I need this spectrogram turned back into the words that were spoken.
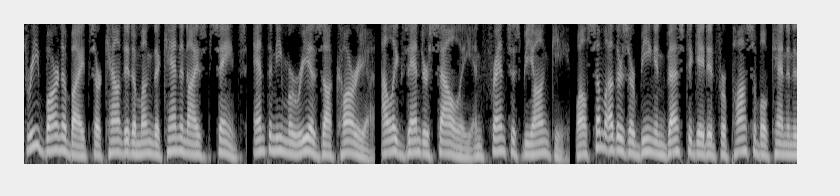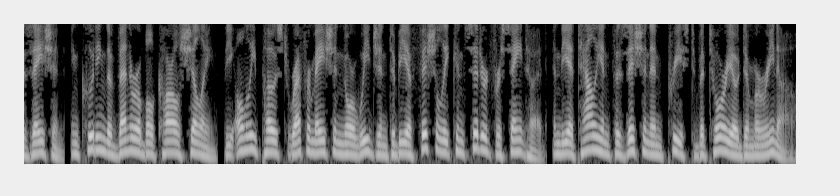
Three Barnabites are counted among the canonized saints, Anthony Maria Zaccaria, Alexander Sauli and Francis Bianchi, while some others are being investigated for possible canonization, including the Venerable Carl Schilling, the only post-Reformation Norwegian to be officially considered for sainthood, and the Italian physician and priest Vittorio de Marino.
